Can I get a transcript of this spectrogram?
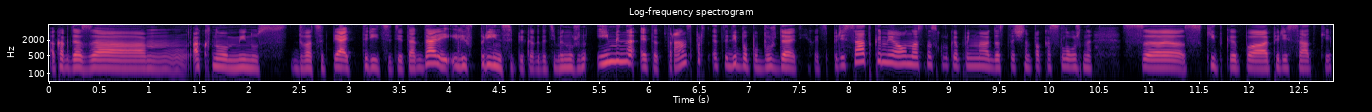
А когда за окном минус 25-30 и так далее, или в принципе, когда тебе нужен именно этот транспорт, это либо побуждает ехать с пересадками, а у нас, насколько я понимаю, достаточно пока сложно с э, скидкой по пересадке,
